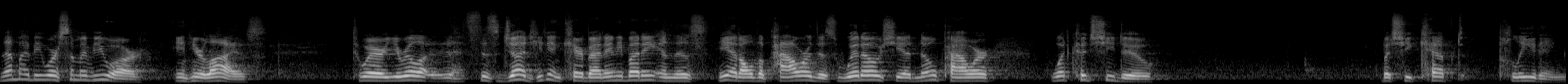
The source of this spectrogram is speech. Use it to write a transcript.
That might be where some of you are in your lives to where you realize this judge he didn't care about anybody and this he had all the power this widow she had no power. What could she do? But she kept pleading.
